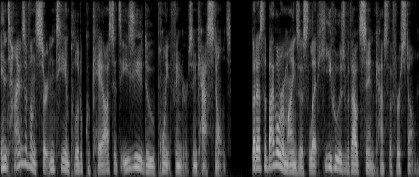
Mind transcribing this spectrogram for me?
In times of uncertainty and political chaos, it's easy to point fingers and cast stones. But as the Bible reminds us, let he who is without sin cast the first stone.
